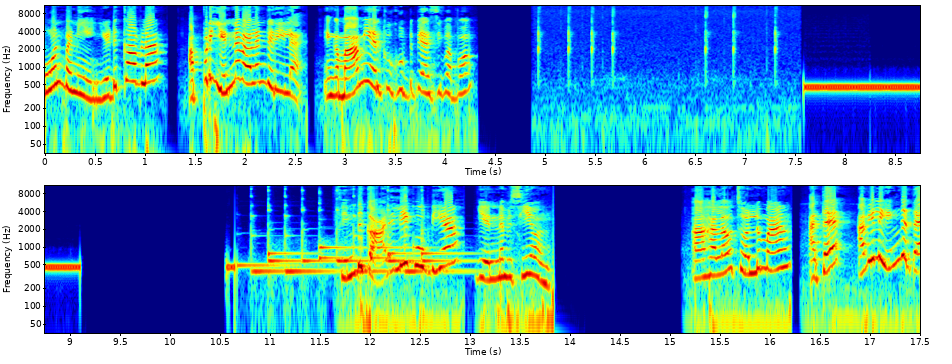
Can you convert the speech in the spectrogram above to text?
ஃபோன் பண்ணி எடுக்காவலா அப்படி என்ன வேலைன்னு தெரியல. எங்க மாமியாருக்கு கூப்பிட்டு பேசி பாப்போம். சிந்து காலையிலே கூப்பிட்டியா? என்ன விஷயம்? ஹலோ சொல்லுமா. அத்த அவையில எங்க அத்த?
